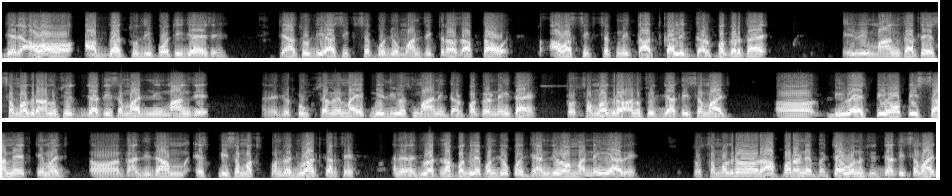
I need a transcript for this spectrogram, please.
જ્યારે આવા આપઘાત સુધી પહોંચી જાય છે, ત્યાં સુધી આ શિક્ષકો જો માનસિક ત્રાસ આપતા હોય, તો આવા શિક્ષકની તાત્કાલિક ધરપકડ થાય એવી માંગ સાથે સમગ્ર અનુસૂચિત જાતિ સમાજની માંગ છે. અને જો ટૂંક સમયમાં એક બે દિવસમાં આની ધરપકડ નહીં થાય, તો સમગ્ર અનુસૂચિત જાતિ સમાજ ડીવાયએસપી ઓફિસ સામે તેમજ ગાંધીધામ એસપી સમક્ષ પણ રજૂઆત કરશે. અને રજૂઆતના પગલે પણ જો કોઈ ધ્યાન દેવામાં નહીં આવે, તો સમગ્ર રાપર અને ભચાઉ અનુસૂચિત જાતિ સમાજ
